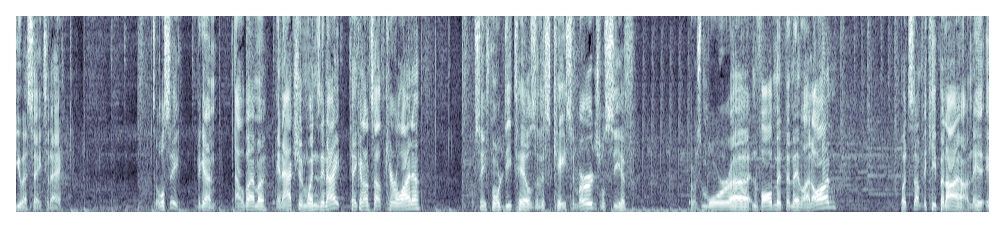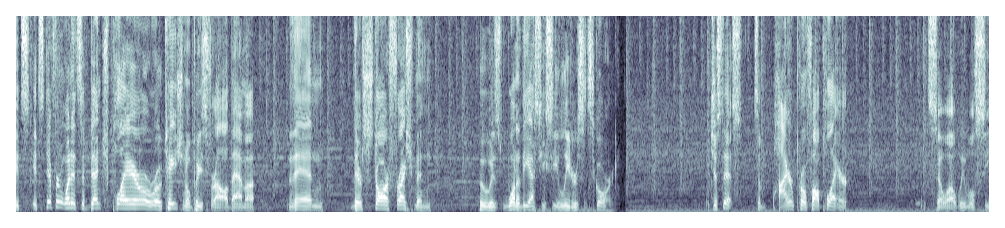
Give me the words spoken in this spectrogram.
USA Today. So we'll see. Again, Alabama in action Wednesday night, taking on South Carolina. We'll see if more details of this case emerge. We'll see if there was more uh, involvement than they let on, but something to keep an eye on. It's it's different when it's a bench player or rotational piece for Alabama than their star freshman, who is one of the SEC leaders in scoring. It just is. It's a higher profile player. So uh, we will see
